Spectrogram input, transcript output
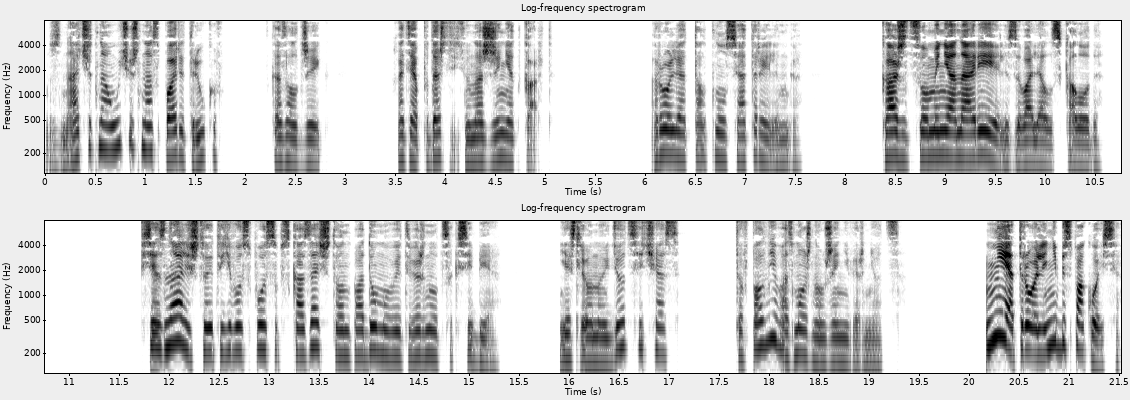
«Значит, научишь нас паре трюков», — сказал Джейк. «Хотя, подождите, у нас же нет карт». Роли оттолкнулся от рейлинга. Кажется, у меня на Ариэле завалялась колода. Все знали, что это его способ сказать, что он подумывает вернуться к себе. Если он уйдет сейчас, то вполне возможно уже не вернется. «Нет, Роли, не беспокойся»,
